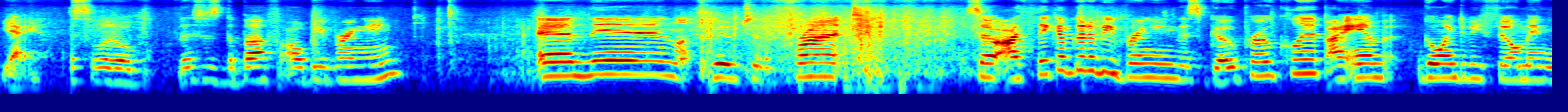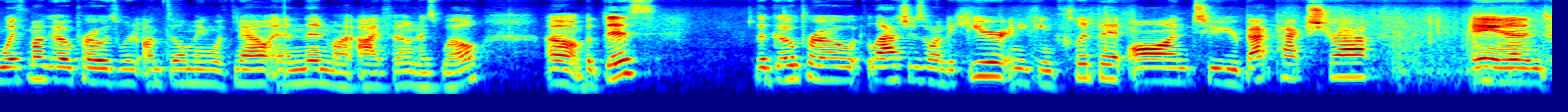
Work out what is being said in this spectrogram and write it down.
yay. This little, this is the buff I'll be bringing. And then let's move to the front. So I think I'm going to be bringing this GoPro clip. I am going to be filming with my GoPro is what I'm filming with now and then my iPhone as well. Uh, but this, the GoPro latches onto here and you can clip it onto your backpack strap and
